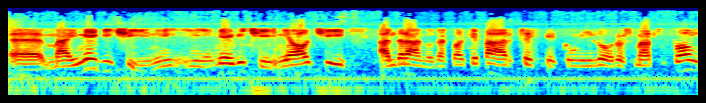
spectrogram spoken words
eh, ma i miei vicini, i miei vicini oggi andranno da qualche parte con i loro smartphone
